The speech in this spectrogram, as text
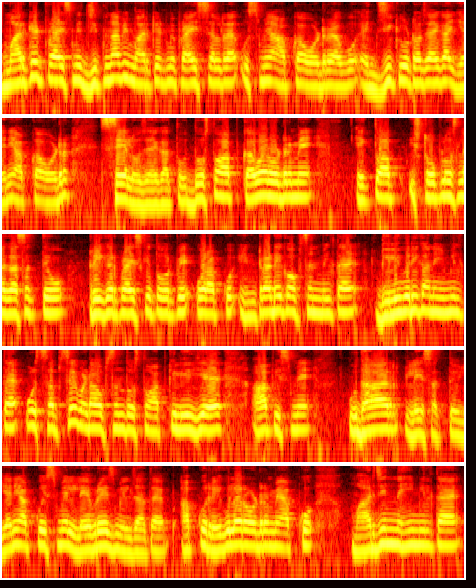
मार्केट प्राइस में जितना भी मार्केट में प्राइस चल रहा है, उसमें आपका ऑर्डर है वो एग्जीक्यूट हो जाएगा, यानी आपका ऑर्डर सेल हो जाएगा। तो दोस्तों, आप कवर ऑर्डर में एक तो आप स्टॉप लॉस लगा सकते हो ट्रिगर प्राइस के तौर पे, और आपको इंट्राडे का ऑप्शन मिलता है डिलीवरी का नहीं मिलता है। और सबसे बड़ा ऑप्शन दोस्तों, आपके लिए ये है, आप इसमें उधार ले सकते हो। यानी आपको इसमें लेवरेज मिल जाता है। आपको रेगुलर ऑर्डर में आपको मार्जिन नहीं मिलता है।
